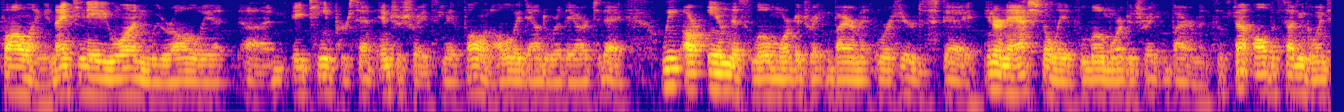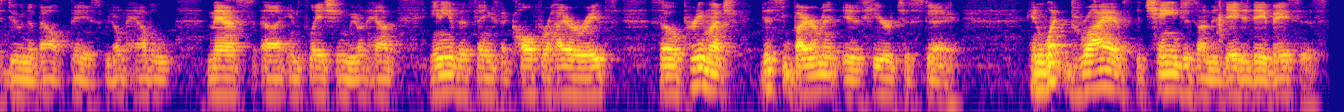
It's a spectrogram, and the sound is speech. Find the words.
falling. In 1981, we were all the way at uh, 18% interest rates, and they've fallen all the way down to where they are today. We are in this low mortgage rate environment. We're here to stay. Internationally, it's a low mortgage rate environment, so it's not all of a sudden going to do an about face. We don't have a mass uh, inflation. We don't have any of the things that call for higher rates. So pretty much, this environment is here to stay. And what drives the changes on a day to day basis?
